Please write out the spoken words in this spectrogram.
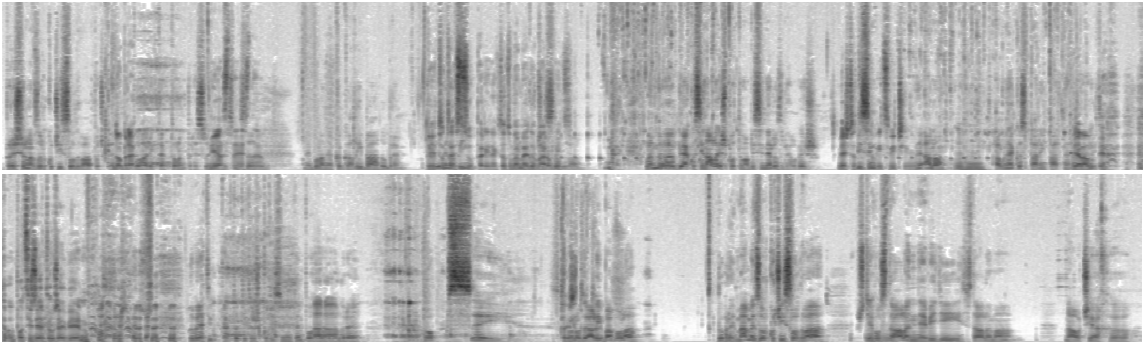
prešiel na vzorku číslo 2, počkaj, Dobre. pohárik tak to len presuniem, jasne, aby som jasne. sa Nebola nejaká galiba? Dobre. Je, na je super, inak toto budeme doma robiť. Len e, ako si naleješ potom, aby si nerozlial, vieš? Vieš, toto By sa vycvičím. Ne, áno? Alebo nejakého sparring partnera. Ja mám, ja, ja mám pocit, že ja to už aj viem. Dobre, ja ti, takto ti trošku vysuniem ten pohľad, Áno, áno. dobre? Ops, ej. Skoro toto- Galiba bola. Dobre, máme vzorku číslo 2. Števo Mhm. stále nevidí, stále má na očiach uh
